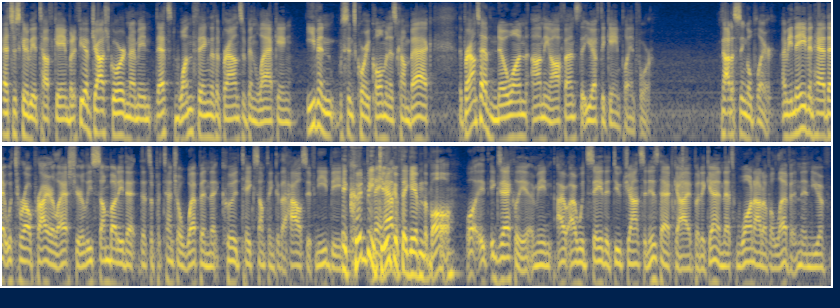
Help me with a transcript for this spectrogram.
that's just going to be a tough game. But if you have Josh Gordon, I mean, that's one thing that the Browns have been lacking, even since Corey Coleman has come back. The Browns have no one on the offense that you have to game plan for. Not a single player. I mean, they even had that with Terrell Pryor last year. At least somebody that, that's a potential weapon that could take something to the house if need be. It could be Duke have- if they gave him the ball. well, it, exactly. I mean, I, I would say that Duke Johnson is that guy, but again, that's one out of eleven, and you have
